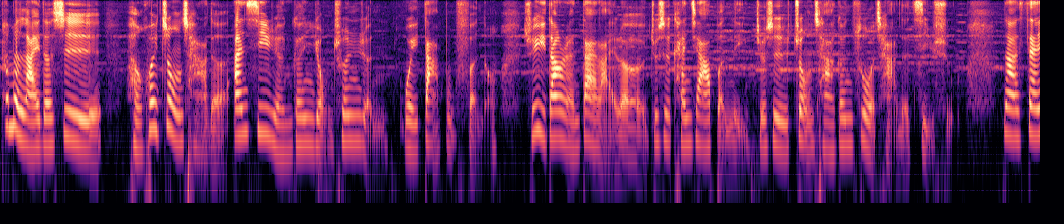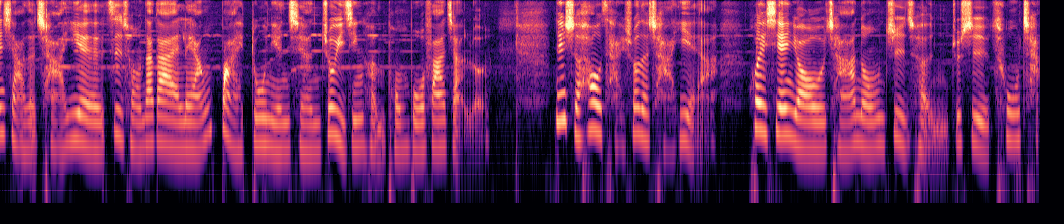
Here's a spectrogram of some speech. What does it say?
他们来的是。很会种茶的安溪人跟永春人为大部分哦，所以当然带来了就是看家本领，就是种茶跟做茶的技术。那三峡的茶叶自从大概两百多年前就已经很蓬勃发展了。那时候采收的茶叶啊，会先由茶农制成就是粗茶，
